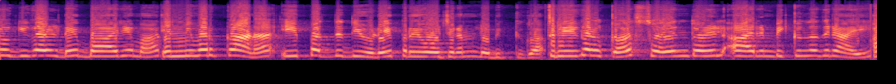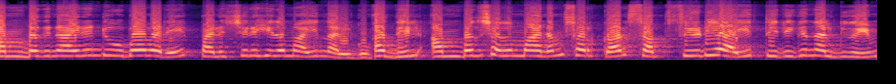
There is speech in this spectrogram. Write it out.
രോഗികളുടെ ഭാര്യമാർ എന്നിവർക്കാണ് ഈ പദ്ധതിയുടെ പ്രയോജനം ലഭിക്കുക. സ്ത്രീകൾക്ക് സ്വയം തൊഴിൽ ആരംഭിക്കുന്നതിനായി അമ്പതിനായിരം രൂപ വരെ പലിശരഹിതമായി നൽകും. അതിൽ അമ്പത് ശതമാനം സർക്കാർ സബ്സിഡിയായി തിരികെ നൽകുകയും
